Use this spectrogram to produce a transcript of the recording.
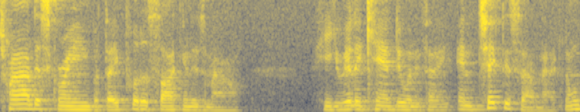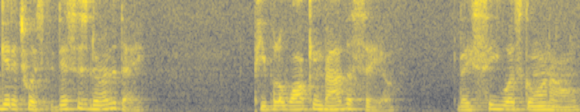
trying to scream, but they put a sock in his mouth. He really can't do anything. And check this out now. Don't get it twisted. This is during the day. People are walking by the cell. They see what's going on.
